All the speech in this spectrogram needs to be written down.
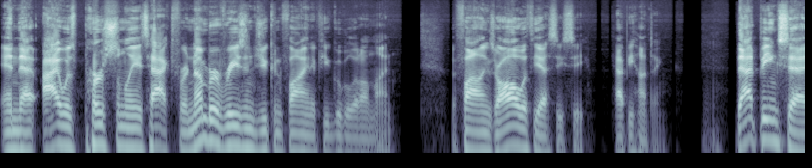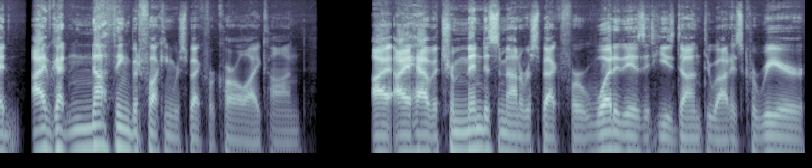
and that I was personally attacked for a number of reasons you can find if you Google it online. The filings are all with the SEC. Happy hunting. That being said, I've got nothing but fucking respect for Carl Icahn. I, I have a tremendous amount of respect for what it is that he's done throughout his career.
